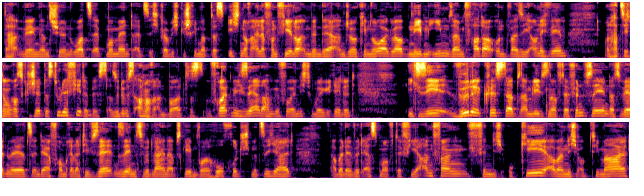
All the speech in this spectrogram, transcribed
Da hatten wir einen ganz schönen WhatsApp-Moment, als ich, glaube ich, geschrieben habe, dass ich noch einer von vier Leuten bin, der an Joachim Noah glaubt, neben ihm, seinem Vater und weiß ich auch nicht wem. Und hat sich dann rausgestellt, dass du der Vierte bist. Also du bist auch noch an Bord. Das freut mich sehr, da haben wir vorher nicht drüber geredet. Ich sehe, würde Chris Dubs am liebsten auf der 5 sehen. Das werden wir jetzt in der Form relativ selten sehen. Es wird Lineups geben, wo er hochrutscht, mit Sicherheit. Aber der wird erstmal auf der 4 anfangen. Finde ich okay, aber nicht optimal.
